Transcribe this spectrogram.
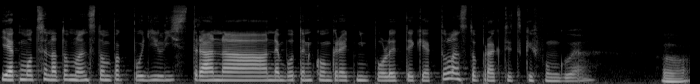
Jak moc se na tomhle tom pak podílí strana nebo ten konkrétní politik? Jak tohle to prakticky funguje? Eh,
